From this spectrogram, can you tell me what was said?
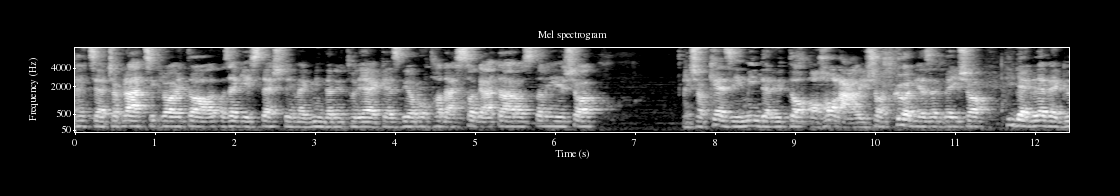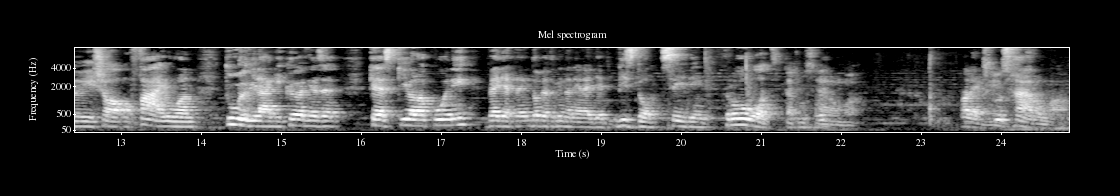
egyszer csak látszik rajta az egész testén, meg mindenütt, hogy elkezdi a rothadás szagát árasztani, és a, és a kezén mindenütt a, a halál, és a környezetben is a hideg levegő, és a, a fájóan túlvilági környezet kezd kialakulni. Vegyetek, dobjatok minden ilyen egy, egy wisdom saving throw-ot. Tehát plusz hárommal. Alex, plusz hárommal.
